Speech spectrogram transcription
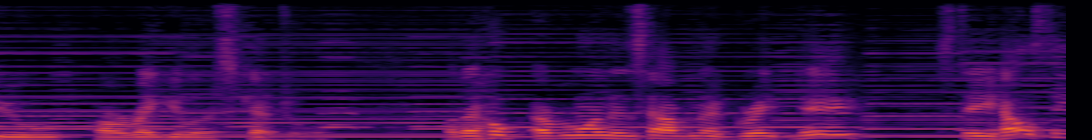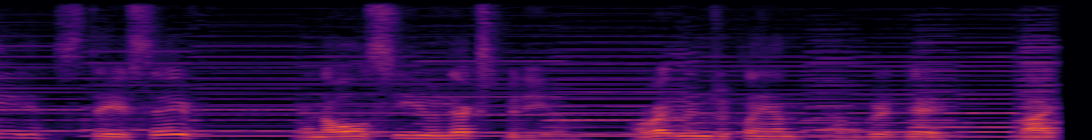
to our regular schedule. But I hope everyone is having a great day. Stay healthy, stay safe, and I'll see you next video. Alright Ninja Clan, have a great day. Bye.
